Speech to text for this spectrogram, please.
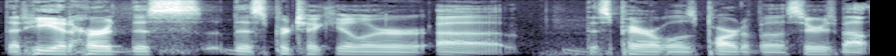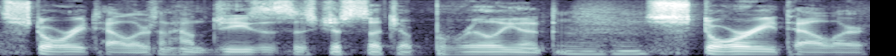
that he had heard this this particular uh, this parable as part of a series about storytellers and how Jesus is just such a brilliant Mm-hmm. storyteller.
